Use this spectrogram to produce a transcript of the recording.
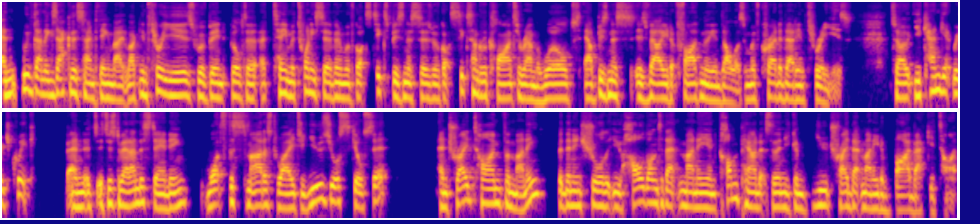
And we've done exactly the same thing, mate. Like in three years, we've been built a, a, team of 27. We've got six businesses. We've got 600 clients around the world. Our business is valued at $5 million, and we've created that in three years. So you can get rich quick. And it's, it's just about understanding what's the smartest way to use your skill set and trade time for money, but then ensure that you hold on to that money and compound it so then you can you trade that money to buy back your time.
